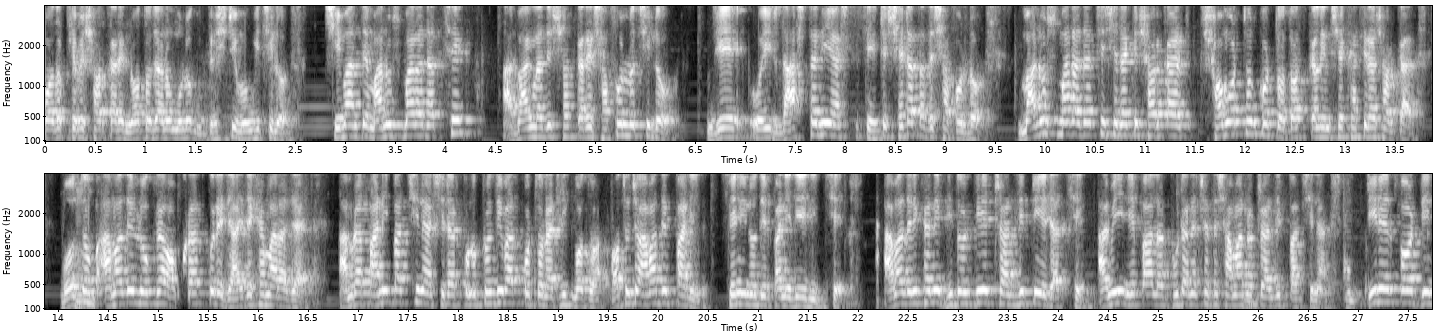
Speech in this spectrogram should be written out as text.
পদক্ষেপে সরকারের নতজানমূলক দৃষ্টিভঙ্গি ছিল সীমান্তে মানুষ মারা যাচ্ছে আর বাংলাদেশ সরকারের সাফল্য ছিল যে ওই লাশটা নিয়ে আসছে এটা সেটা তাদের সাফল্য। মানুষ মারা যাচ্ছে সেটাকে সরকার সমর্থন করতো তৎকালীন শেখ হাসিনা সরকার। বলতো আমাদের লোকরা অপরাধ করে যায় দেখে মারা যায়। আমরা পানি পাচ্ছি না সেটার কোনো প্রতিবাদ করতো না ঠিক মতো। অথচ আমাদের পানি ফেনী নদীর পানি দিয়ে দিচ্ছে। আমাদের এখানে ভিতর দিয়ে ট্রানজিট নিয়ে যাচ্ছে। আমি নেপাল আর ভুটানের সাথে সামান্য ট্রানজিট পাচ্ছি না। দিনের পর দিন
